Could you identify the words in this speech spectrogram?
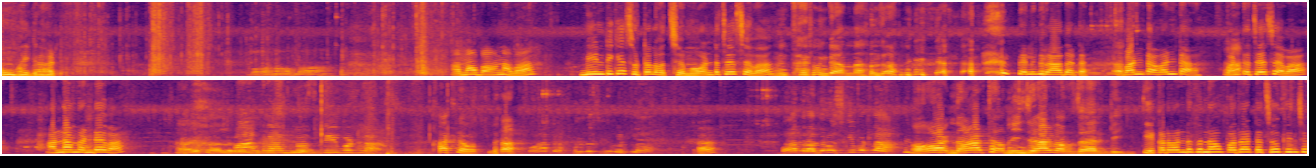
ఓ మై గాడ్ అమ్మా బాగున్నావా? మీ ఇంటికే చుట్టాలు వచ్చాము. వంట చేసావా? తెలుగు రాదట. వంట వంట. వంట చేసావా? అన్నం వండేవా? ఓ ఎక్కడ వండుతున్నావు? పదాట చూపించు.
